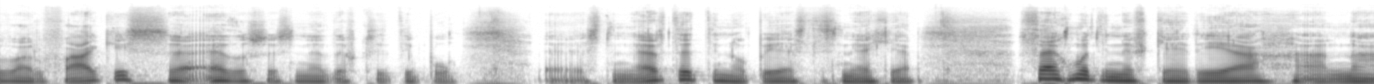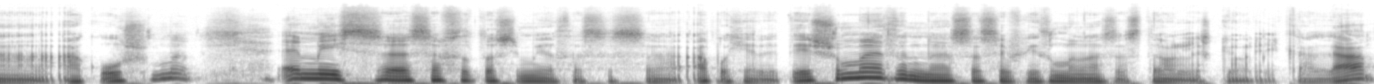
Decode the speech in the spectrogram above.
Βαρουφάκης έδωσε συνέντευξη τύπου ε, στην ΕΡΤΕ, την οποία στη συνέχεια θα έχουμε την ευκαιρία να ακούσουμε. Εμείς ε, σε αυτό το σημείο θα σας αποχαιρετήσουμε, θα να σας ευχηθούμε να είστε όλες και όλοι καλά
